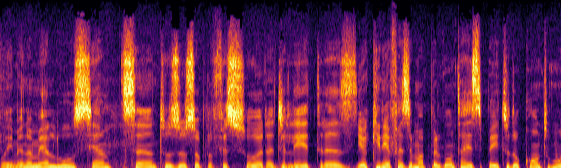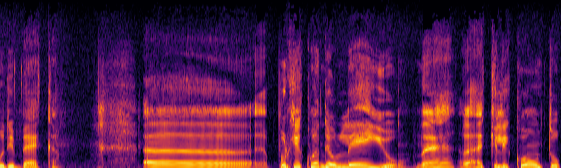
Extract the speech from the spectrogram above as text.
Oi, meu nome é Lúcia Santos, eu sou professora de letras. Eu queria fazer uma pergunta a respeito do conto Muribeca. Uh, porque quando eu leio né, aquele conto,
